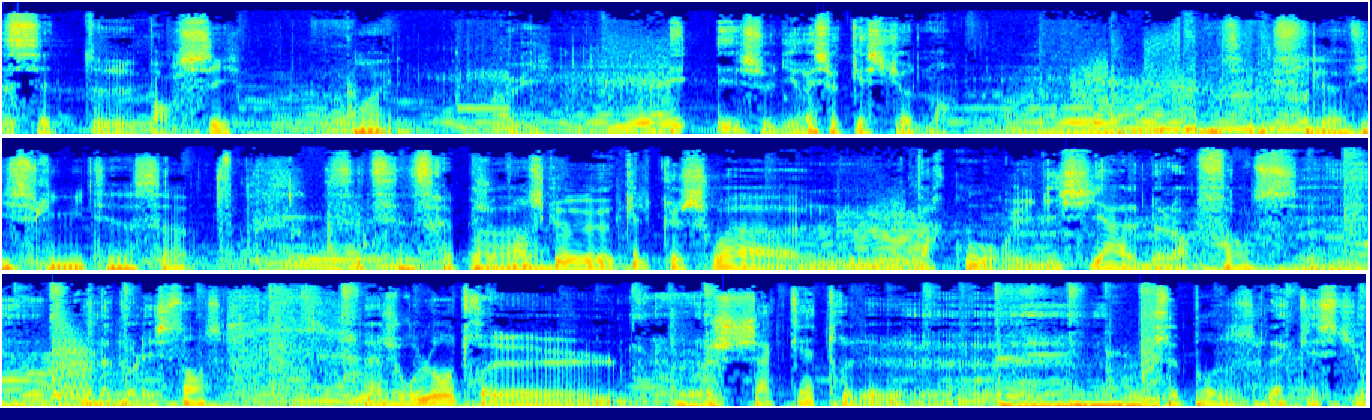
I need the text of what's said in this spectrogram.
cette euh, pensée. Ouais. Oui. Et, et je dirais ce questionnement. Si la vie se limitait à ça, ce ne serait pas. Je pense que quel que soit le parcours initial de l'enfance et de l'adolescence, un jour ou l'autre, euh, chaque être euh, se pose la question,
